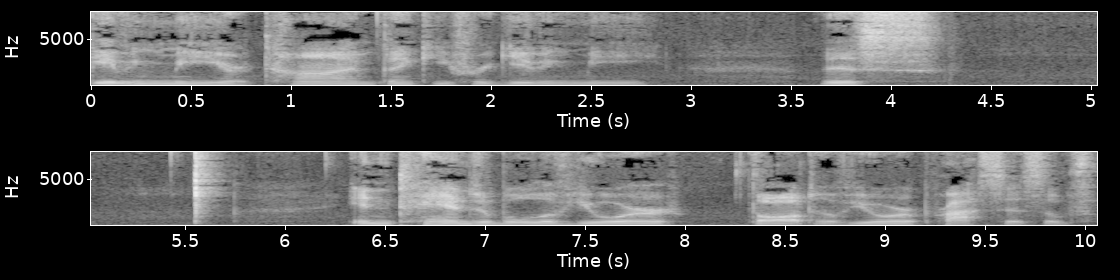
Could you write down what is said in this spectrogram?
giving me your time. Thank you for giving me this intangible of your thought, of your process of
